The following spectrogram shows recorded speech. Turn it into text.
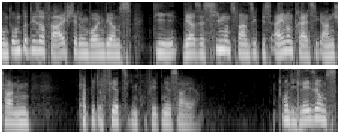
Und unter dieser Fragestellung wollen wir uns die Verse 27 bis 31 anschauen im Kapitel 40 im Propheten Jesaja. Und ich lese uns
